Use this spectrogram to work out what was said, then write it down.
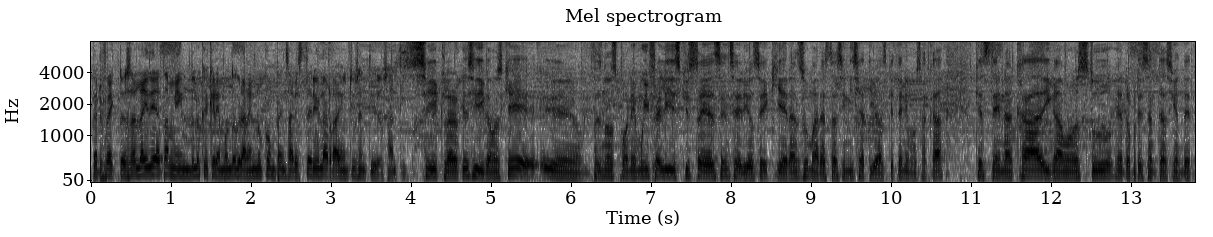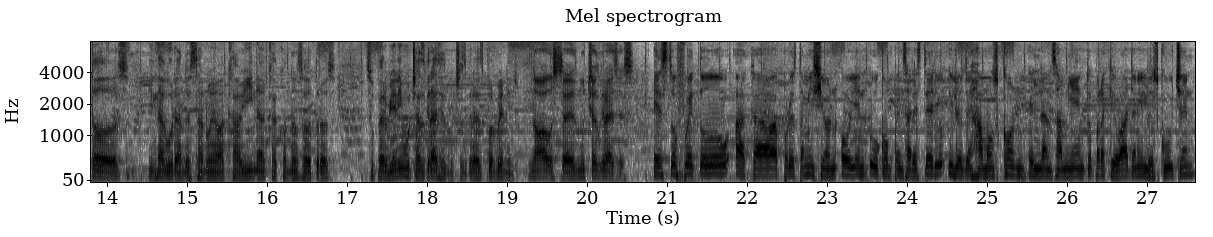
Perfecto, esa es la idea también de lo que queremos lograr en No Compensar Estéreo y la radio en tu sentido, Santi. Sí, claro que sí. Digamos que eh, pues nos pone muy feliz que ustedes en serio se quieran sumar a estas iniciativas que tenemos acá, que estén acá, digamos tú, en representación de todos, inaugurando esta nueva cabina acá con nosotros. Súper bien y muchas gracias, muchas gracias por venir. No, a ustedes muchas gracias. Esto fue todo acá por esta misión hoy en U Compensar Estéreo y los dejamos con el lanzamiento para que vayan y lo escuchen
